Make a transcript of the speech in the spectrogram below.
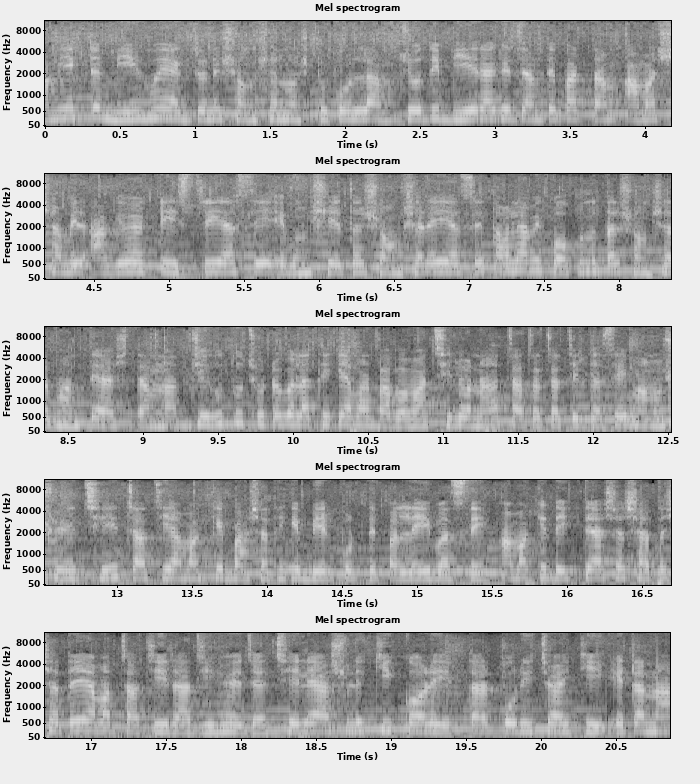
আমি একটা মেয়ে হয়ে একজনের সংসার নষ্ট করলাম। যদি বিয়ের আগে জানতে পারতাম আমার স্বামীর আগেও একটা স্ত্রী আছে এবং সে তার সংসারেই আছে, তাহলে আমি কখনো তার সংসার ভাঙতে আসতাম না। যেহেতু ছোটবেলা থেকে আমার বাবা মা ছিল না, চাচা চাচির কাছেই মানুষ হয়েছি, চাচি আমাকে বাসা থেকে বের করতে পারলেই বাসে আমাকে দেখতে আসার সাথে সাথেই আমার চাচি রাজি হয়ে যায়। ছেলে আসলে কি করে, তার পরিচয় কি, এটা না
